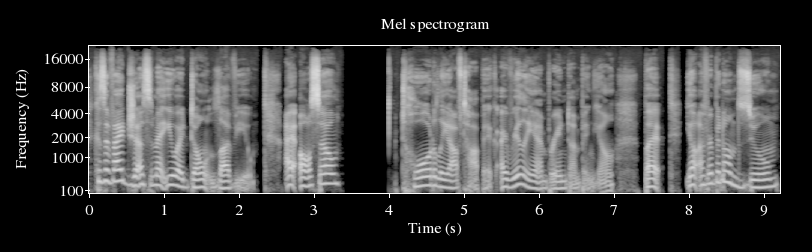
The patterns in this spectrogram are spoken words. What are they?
Because if I just met you, I don't love you. I also totally off topic. I really am brain dumping y'all. But y'all ever been on Zoom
